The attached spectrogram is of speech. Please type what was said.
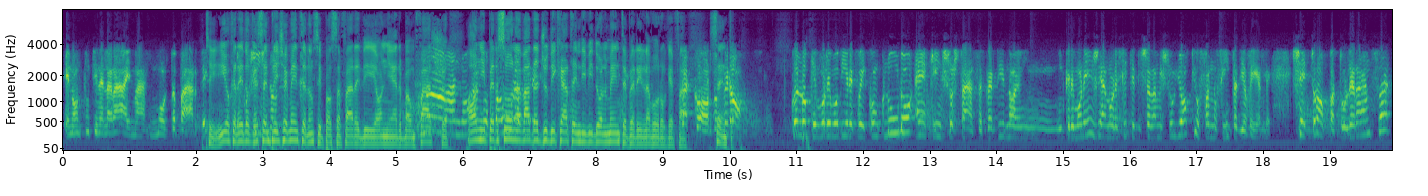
e non tutti nella RAI, ma in molta parte. Sì, io credo che semplicemente non... non si possa fare di ogni erba un fascio, no, hanno, ogni hanno persona vada di... giudicata individualmente per il lavoro che fa. D'accordo, Senta. però quello che volevo dire, poi concludo, è che in sostanza, per dirlo in, in cremonese, hanno le fette di salame sugli occhi o fanno finta di averle. C'è troppa tolleranza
